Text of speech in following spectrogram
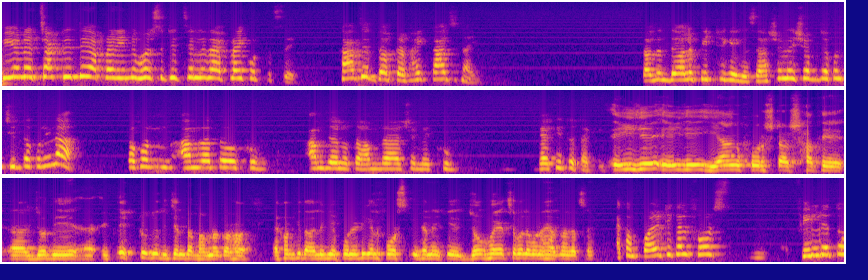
পিয়নের চাকরিতে আপনার ইউনিভার্সিটির ছেলেরা অ্যাপ্লাই করতেছে। কাজের দরকার ভাই কাজ নাই। তাদের দেওয়ালে পিঠ থেকে গেছে। আসলে এসব যখন চিন্তা করি না তখন আমরা তো খুব আমজনতা আমরা আসলে খুব ব্যথিত থাকি। এই যে এই যে ইয়াং ফোর্সটার সাথে যদি একটু যদি চিন্তা ভাবনা করা হয় এখন কি তাহলে কি পলিটিক্যাল ফোর্স এখানে কি যোগ হয়েছে বলে মনে হয় আপনার কাছে? এখন পলিটিক্যাল ফোর্স ফিল্ডে তো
